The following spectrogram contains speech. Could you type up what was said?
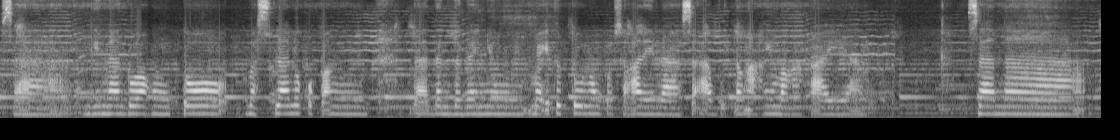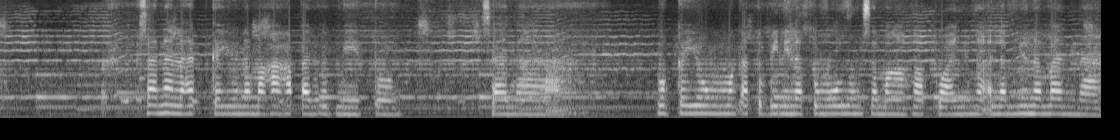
sa ginagawa kong to, mas lalo ko pang dadagdagan yung maitutulong ko sa kanila sa abot ng aking makakaya. Sana sana lahat kayo na makakapanood nito. Sana huwag kayong mag-atubili na tumulong sa mga kapwa nyo na alam nyo naman na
